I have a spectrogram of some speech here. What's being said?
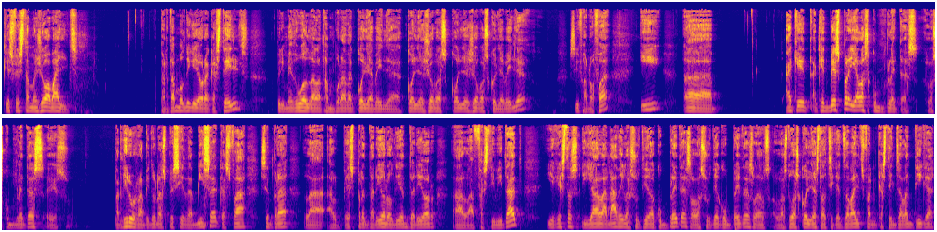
que és festa major a Valls. Per tant, vol dir que hi haurà castells, primer duel de la temporada Colla Vella, Colla Joves, Colla Joves, Colla Vella, si fa no fa, i eh, aquest, aquest vespre hi ha les completes. Les completes és per dir-ho ràpid, una espècie de missa que es fa sempre la, el vespre anterior, el dia anterior a la festivitat, i aquestes, hi ha l'anada i la sortida completes, a la sortida de completes les, les dues colles dels xiquets de Valls fan castells a l'antiga,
